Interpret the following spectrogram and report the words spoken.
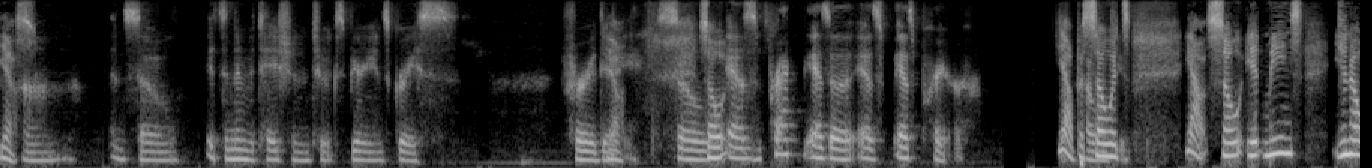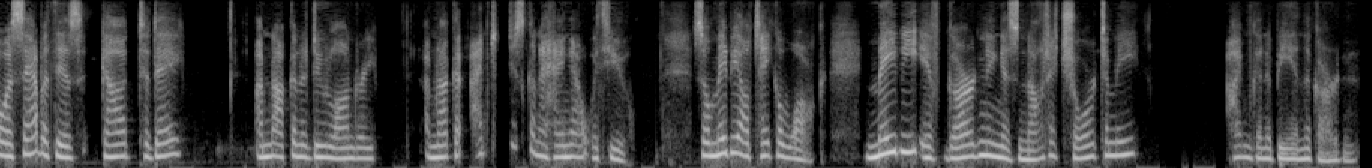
Yes. Um, and so it's an invitation to experience grace for a day. Yeah. So, so as prac- as a as as prayer. Yeah, but so it's you? yeah, so it means, you know, a Sabbath is God today I'm not going to do laundry. I'm not going I'm just going to hang out with you. So maybe I'll take a walk. Maybe if gardening is not a chore to me, I'm going to be in the garden.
